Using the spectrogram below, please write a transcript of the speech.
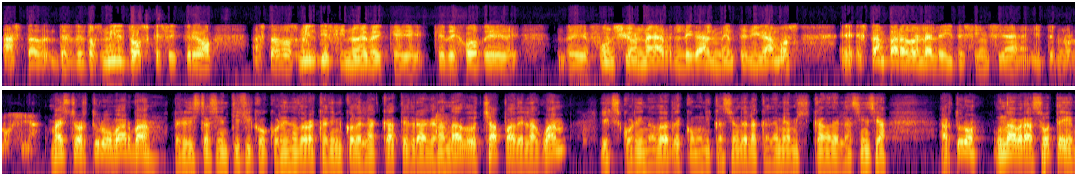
hasta desde 2002 que se creó hasta 2019 que, que dejó de, de funcionar legalmente, digamos, eh, está amparado en la ley de ciencia y tecnología. Maestro Arturo Barba, periodista científico, coordinador académico de la Cátedra Granado Chapa de la UAM y ex coordinador de comunicación de la Academia Mexicana de la Ciencia. Arturo, un abrazote,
